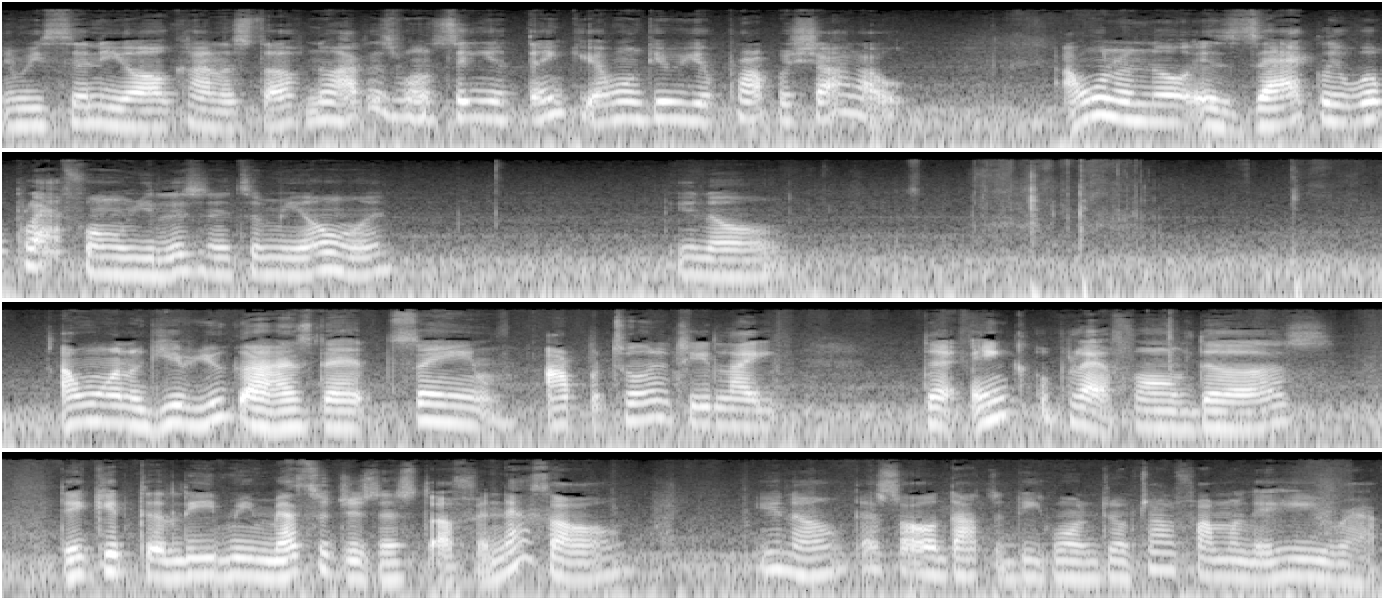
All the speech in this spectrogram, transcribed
And we sending you all kind of stuff. No, I just want to send you a thank you. I want to give you a proper shout out. I want to know exactly what platform you're listening to me on. You know, I want to give you guys that same opportunity like the Anchor platform does. They get to leave me messages and stuff, and that's all. You know, that's all Dr. D want to do. I'm trying to find my little head wrap.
